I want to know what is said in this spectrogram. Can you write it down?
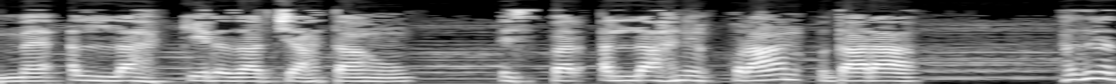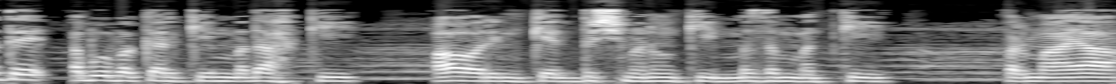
میں اللہ کی رضا چاہتا ہوں۔ اس پر اللہ نے قرآن اتارا۔ حضرت ابو بکر کی مدح کی اور ان کے دشمنوں کی مذمت کی۔ فرمایا،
